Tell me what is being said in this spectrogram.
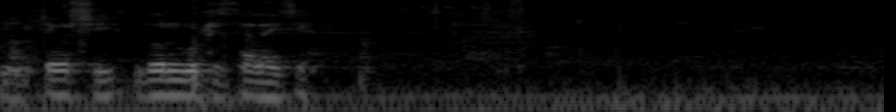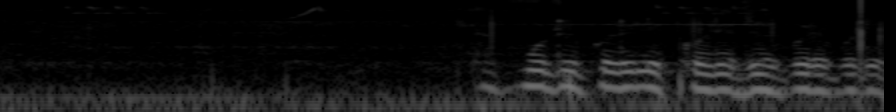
मागच्या वर्षी दोन मोठी चालायचे. मोठी पडेल बरं पडेल.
